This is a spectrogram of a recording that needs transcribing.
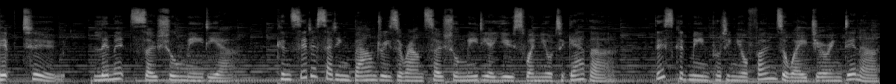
Tip 2. Limit social media. Consider setting boundaries around social media use when you're together. This could mean putting your phones away during dinner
